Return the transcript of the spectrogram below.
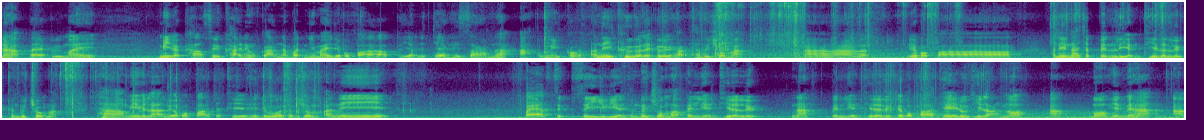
นะฮะแปลกหรือไม่ มีราคาซื้อขายในวงการน้ำบัตรนี้ไหมเดี๋ยวปาปาพยายามจะแจ้งให้ทราบนะอะตรงนี้ก่อน อันนี้คืออะไรเอ่ยฮะท่านผู้ชมอะอ่าเดี๋ยวปาปาอันนี้น่าจะเป็นเหรียญที่ระลึกท่านผู้ชมอะถ้ามีเวลาเหลือปาปาจะเทให้ดูว่าท่านผู้ชม อันนี้ 84 เหรียญท่านผู้ชมฮะเป็นเหรียญที่ระลึกนะเป็นเหรียญที่ระลึกเดี๋ยวปาปาเทให้ดูทีหลังเนาะอะมองเห็นไหมฮะอะ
